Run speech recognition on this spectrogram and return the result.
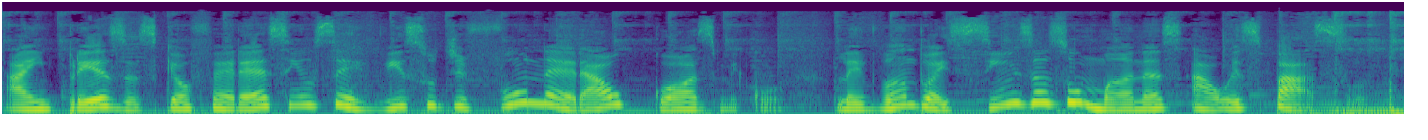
Há empresas que oferecem o serviço de funeral cósmico, levando as cinzas humanas ao espaço.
